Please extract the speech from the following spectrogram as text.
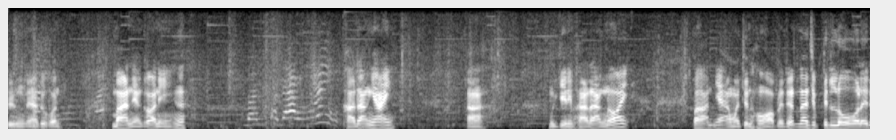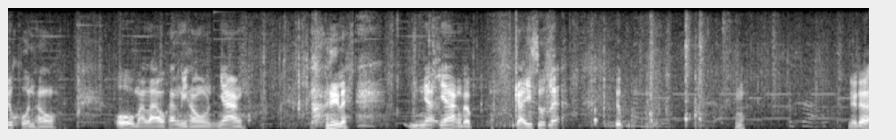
ถึงแล้วทุกคน บ้านอย่างก็นี่ฮะบันพดังไม่ผาด่างใหญ่อ่าเมื่อกี้นี่ผาด่างน้อยปาดย่างมาจนหอบเลยเด้อน่าจะเป็นโลเลยทุกคนเฮาโอ้มาลาวครั้งนี้เฮาย่างนี่เลยย่าย่างแบบไกลสุดแล้วอึ๊บหึเดี๋ยวเด้อ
